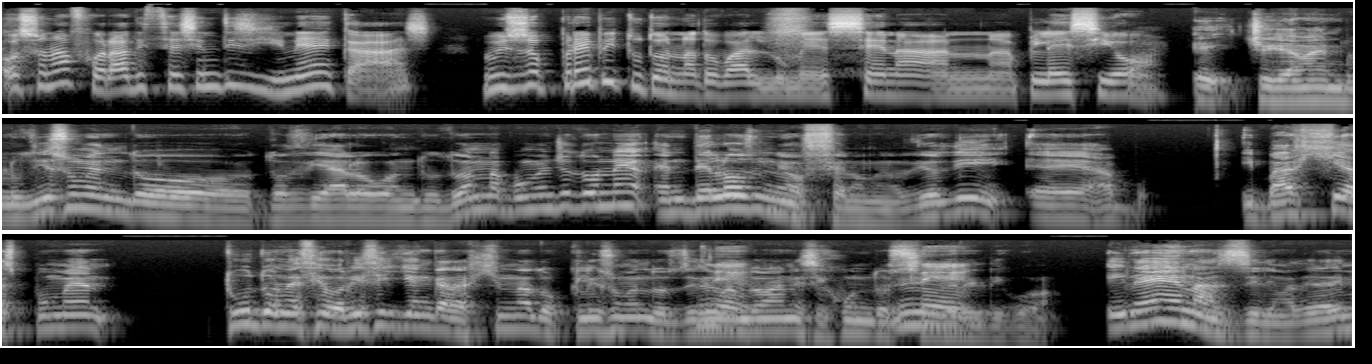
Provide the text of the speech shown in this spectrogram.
όσον αφορά τη θέση της γυναίκας, Νομίζω πρέπει τούτο να το βάλουμε σε ένα πλαίσιο. Ε, και για να εμπλουτίσουμε το, το διάλογο τούτο, να πούμε και το νέο, εντελώς νέο φαινόμενο. Διότι ε, υπάρχει, ας πούμε, τούτο ναι, θεωρήθηκε καταρχήν να το κλείσουμε το ζήτημα ναι. των ανησυχούν το ναι. συντηρητικό. Είναι ένα ζήτημα, δηλαδή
